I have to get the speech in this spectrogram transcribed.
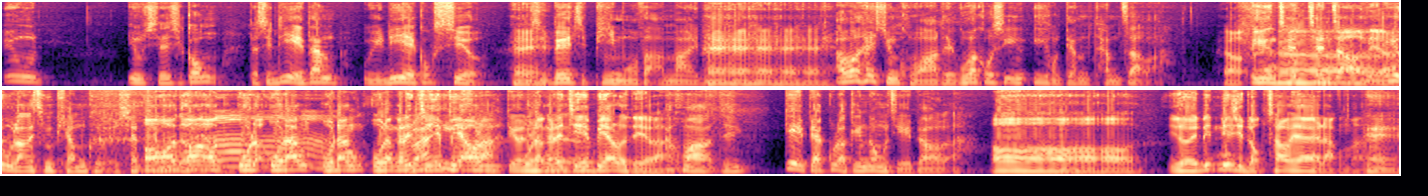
因为有些是讲，就是你会当为你的国小，就是买一片魔法阿妈的。啊，我迄时看的，我国小已经点点走啊。哦，已经添添走了。因为有人先填去。哦哦哦，有人有人有人有人给你结标啦，有人给你结标了对吧？啊，看就是隔壁过来跟弄结标啦。哦哦哦哦，因为你你是绿草遐的人嘛。嘿，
